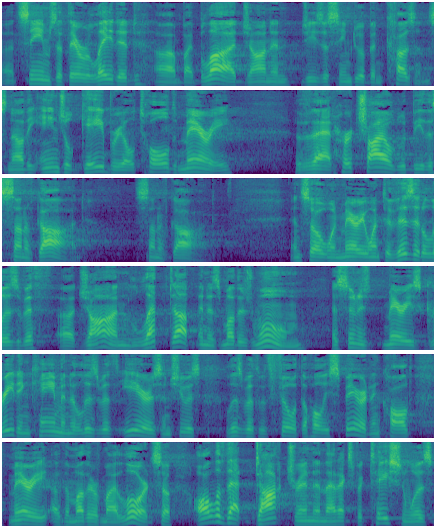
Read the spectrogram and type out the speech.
Uh, it seems that they're related uh, by blood. John and Jesus seem to have been cousins. Now, the angel Gabriel told Mary that her child would be the Son of God. Son of God. And so when Mary went to visit Elizabeth, uh, John leapt up in his mother's womb as soon as Mary's greeting came into Elizabeth's ears, and she was Elizabeth was filled with the Holy Spirit and called Mary uh, the mother of my Lord. So all of that doctrine and that expectation was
